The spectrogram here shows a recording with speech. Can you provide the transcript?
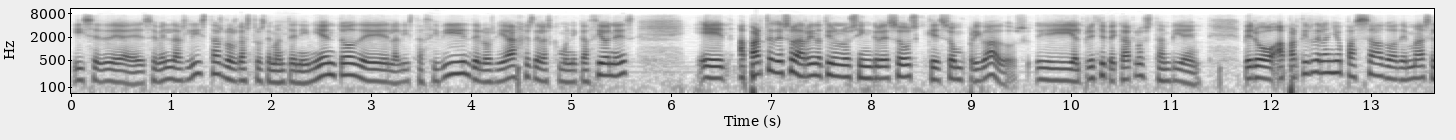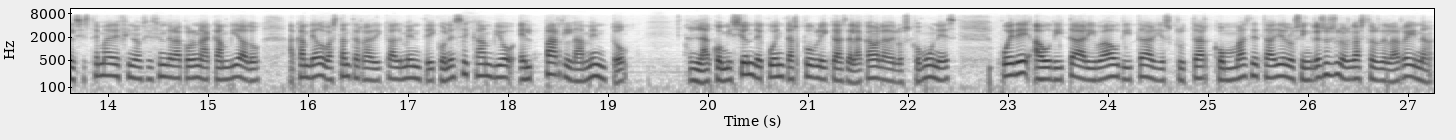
Y se, de- se ven las listas, los gastos de mantenimiento, de la lista civil, de los viajes, de las comunicaciones. Eh, aparte de eso, la reina tiene unos ingresos que son privados y el príncipe Carlos también. Pero a partir del año pasado, además, el sistema de financiación de la corona ha cambiado, ha cambiado bastante radicalmente y con ese cambio el Parlamento la Comisión de Cuentas Públicas de la Cámara de los Comunes puede auditar y va a auditar y escrutar con más detalle los ingresos y los gastos de la reina.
